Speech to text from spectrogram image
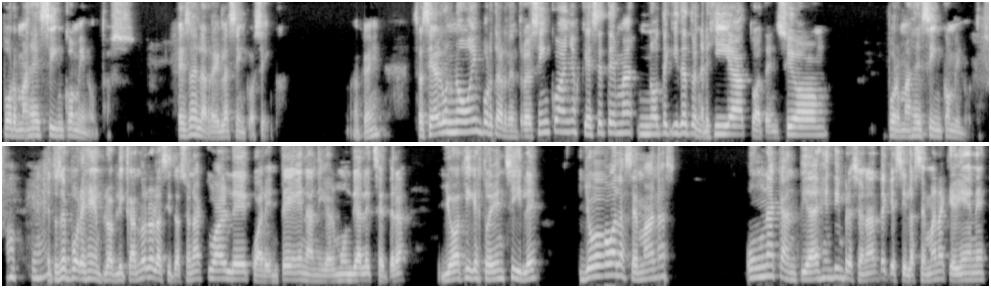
por más de cinco minutos. Esa es la regla 5-5. ¿Ok? O sea, si algo no va a importar dentro de cinco años, que ese tema no te quite tu energía, tu atención por más de cinco minutos. Ok. Entonces, por ejemplo, aplicándolo a la situación actual de cuarentena a nivel mundial, etcétera, yo aquí que estoy en Chile, yo a las semanas una cantidad de gente impresionante que si la semana que viene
